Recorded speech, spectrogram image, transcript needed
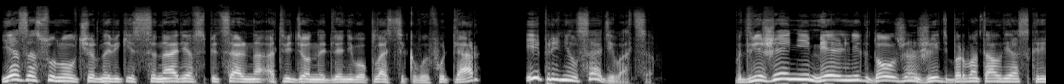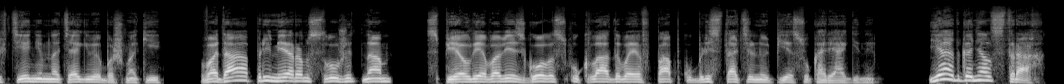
я засунул черновики сценария в специально отведенный для него пластиковый футляр и принялся одеваться. В движении мельник должен жить, бормотал я с кряхтением, натягивая башмаки. Вода примером служит нам, спел я во весь голос, укладывая в папку блистательную пьесу Корягины. Я отгонял страх.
